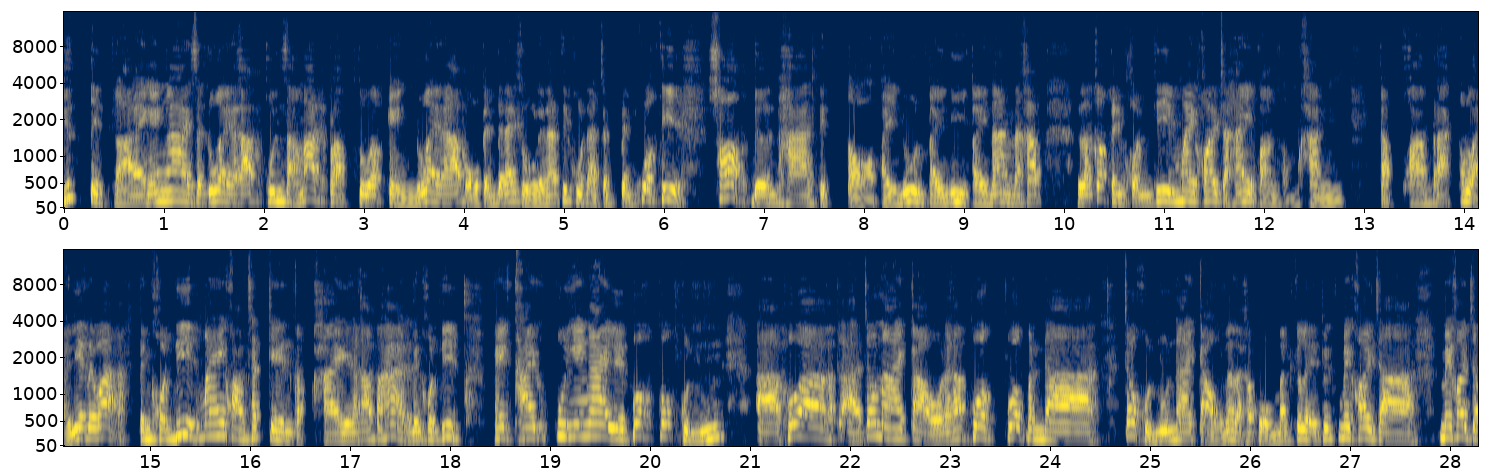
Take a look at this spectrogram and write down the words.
ยึดติดกับอะไรง่าย ๆ ซะด้วยนะครับ คุณสามารถปรับตัวเก่งด้วยนะครับโอ้เป็นไปได้สูงเลยนะที่คุณอาจจะเป็นพวกที่ชอบเดินทางติดต่อไปนู่นไปนี่ไปนั่นนะครับ แล้วก็เป็นคนที่ไม่ค่อยจะให้ความสำคัญ กับความรักเท่าไหร่เรียกได้ว่า เป็นคนที่ไม่ให้ความชัดเจนกับใครนะครับอ่าเป็นคนที่คล้ายๆพูดง่าย ๆ เลยพวกพวกขุนอ่าพวกอ่าเจ้านายเก่านะครับ พวกพวกบรรดาเจ้าขุนมูลนายเก่านั่นแหละครับผมมันก็เลยไม่ไม่ค่อยจะไม่ค่อยจะ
